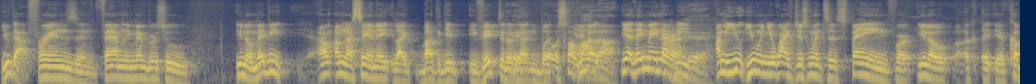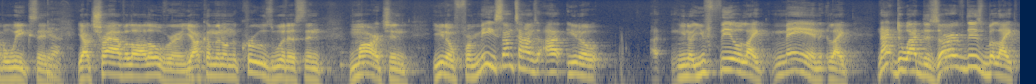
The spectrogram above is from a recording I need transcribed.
you got friends and family members who, you know, maybe. I'm I'm not saying they like about to get evicted or Yeah, nothing, but oh, or something you know, like yeah, they may not Right. be. Yeah. I mean, you you and your wife just went to Spain for you know a, a- a couple weeks, and Yeah. y'all travel all over, and y'all coming on the cruise with us in March, and you know, for me, sometimes I you know. You know, you feel like, man, like, not do I deserve this, but like,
